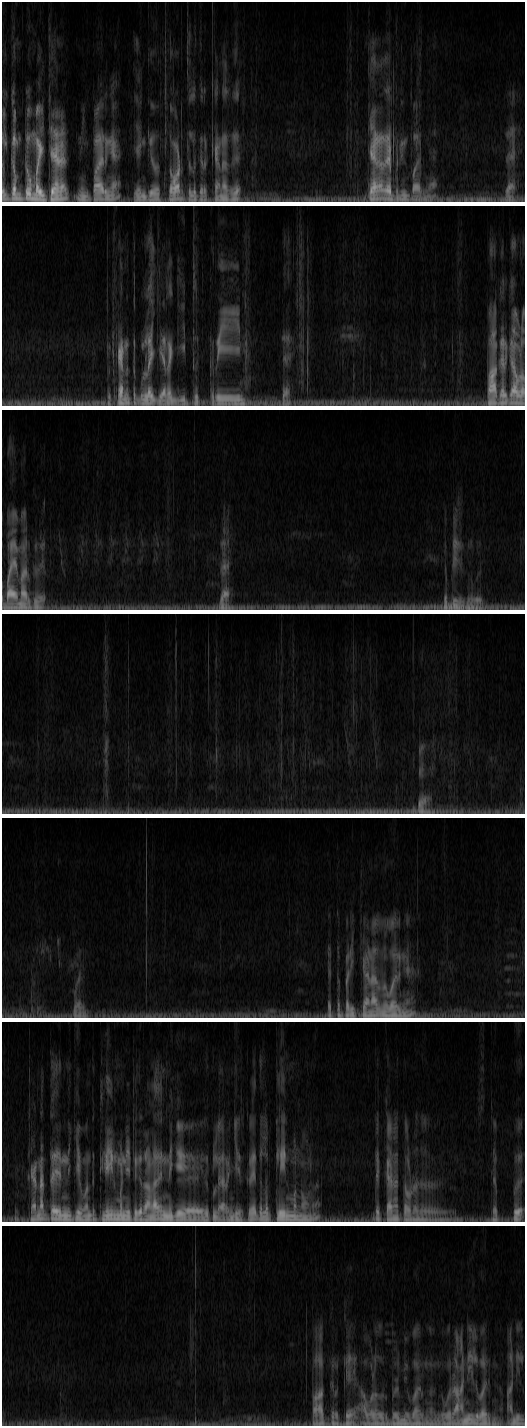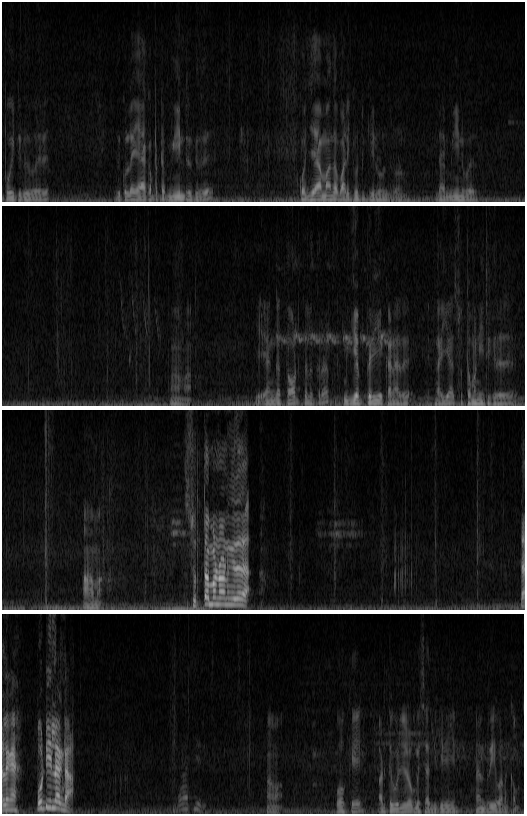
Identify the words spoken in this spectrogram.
Welcome to my channel நீங்கள் பாருங்கள் எங்கள் தோட்டத்தில் இருக்கிற கிணறு. கிணறு எப்படின்னு பாருங்கள் இல்லை இப்போ கிணத்துக்குள்ளே இறங்கிட்டு இருக்கிறேன் இத பார்க்கறதுக்கு அவ்வளோ பயமாக இருக்குது. இல்லை எப்படி இருக்குன்னு பாரு இத பாருங்க எத்தப்பறி கிணறுன்னு பாருங்க. கிணத்தை இன்றைக்கி வந்து க்ளீன் பண்ணிகிட்டு இருக்கிறனால இன்றைக்கி இதுக்குள்ளே இறங்கியிருக்கிறேன் இதெல்லாம் க்ளீன் பண்ணோன்னு இந்த கிணத்தோட ஸ்டெப்பு. பார்க்குறக்கே அவ்வளோ ஒரு பெருமை பாருங்க. அங்கே ஒரு அணில் பாருங்க. அணில் போயிட்டு இருக்குது பாரு. இதுக்குள்ளே ஏகப்பட்ட மீன் இருக்குது. கொஞ்சம் ஏமாந்தால் வலிக்கு விட்டு கீழே விழுந்துடணும் இந்த மீன் வரும் ஆமாம் எங்கள் தோட்டத்தில் இருக்கிற மிகப்பெரிய கிணறு எங்கள் ஐயா சுத்தம் பண்ணிட்டு இருக்கிறது ஆமாம் சுத்தம் பண்ணணுங்க இதில். தள்ளுங்க. போட்டி இல்லைங்கடா. ஆமாம் ஓகே. அடுத்த வீடியோவில் உங்களை சந்திக்கிறேன். நன்றி வணக்கம்.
